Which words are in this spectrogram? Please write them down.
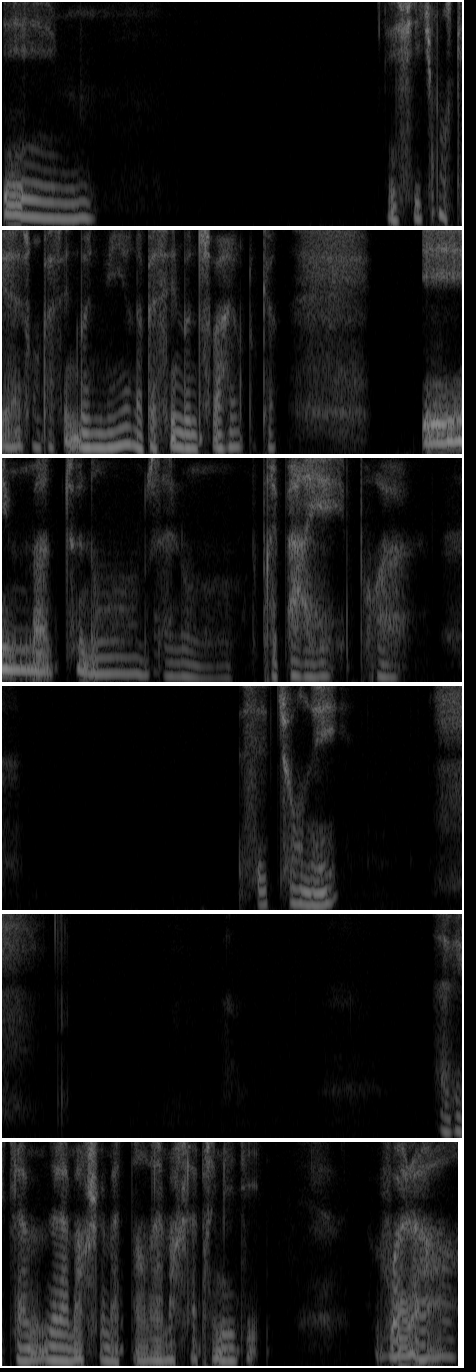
Et les filles, je pense qu'elles ont passé une bonne nuit. On a passé une bonne soirée en tout cas. Et maintenant, nous allons nous préparer pour euh, cette journée avec de la marche le matin, de la marche l'après-midi. Voilà.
